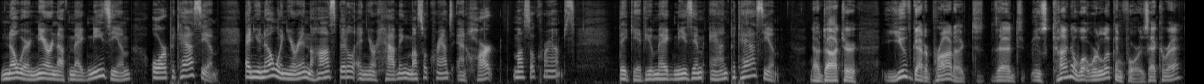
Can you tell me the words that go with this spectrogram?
nowhere near enough magnesium or potassium. And you know, when you're in the hospital and you're having muscle cramps and heart muscle cramps, they give you magnesium and potassium. Now, doctor, you've got a product that is kind of what we're looking for. Is that correct?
